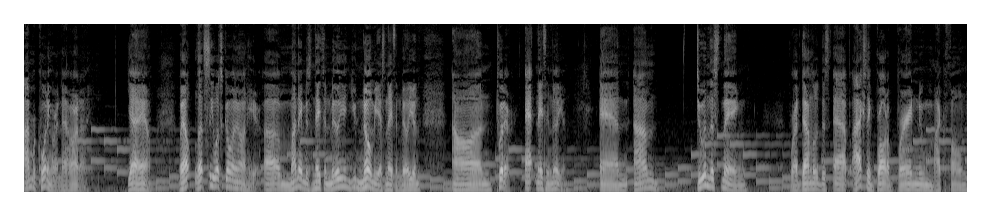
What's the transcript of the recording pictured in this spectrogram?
I'm recording right now, aren't I? Yeah, I am. Well, let's see what's going on here. Um, my name is Nathan Million. You know me as Nathan Million on Twitter, at Nathan Million. And I'm doing this thing where I downloaded this app. I actually brought a brand new microphone,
